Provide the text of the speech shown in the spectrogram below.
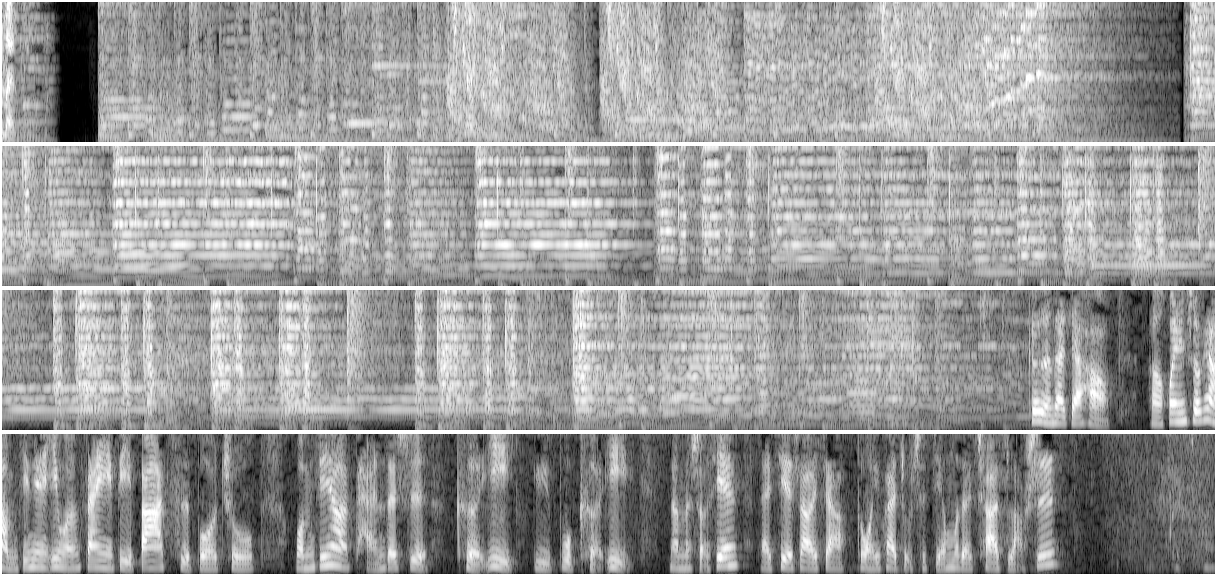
们。大家好，呃，欢迎收看我们今天英文翻译第八次播出。我们今天要谈的是可译与不可译。那么，首先来介绍一下跟我一块主持节目的 Charles 老师。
